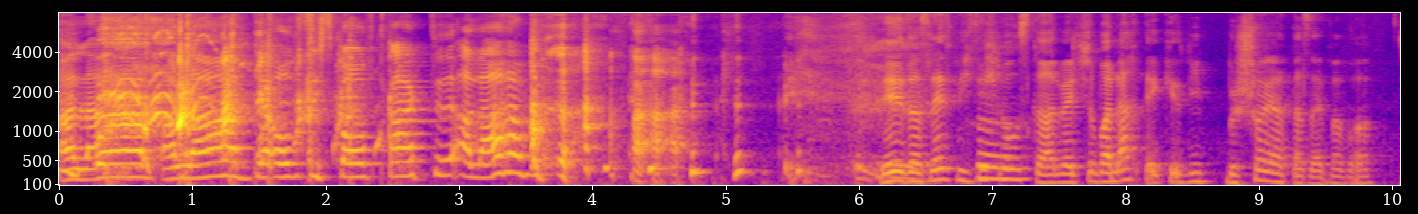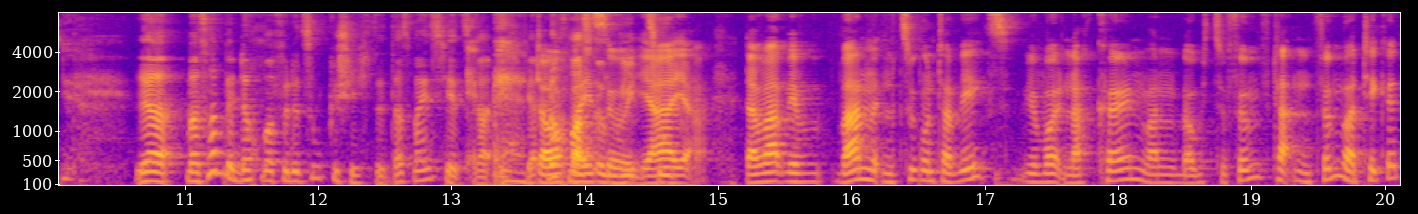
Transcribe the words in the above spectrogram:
Alarm, Alarm, der Aufsichtsbeauftragte, Alarm. Nee, das lässt mich nicht los gerade, wenn ich drüber nachdenke, wie bescheuert das einfach war. Ja, was haben wir doch mal für eine Zuggeschichte? Das weiß ich jetzt gerade nicht. Wir Doch, weißt du, ja, ja. Da war, wir waren mit dem Zug unterwegs, wir wollten nach Köln, waren glaube ich zu fünft, hatten ein Fünfer-Ticket.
